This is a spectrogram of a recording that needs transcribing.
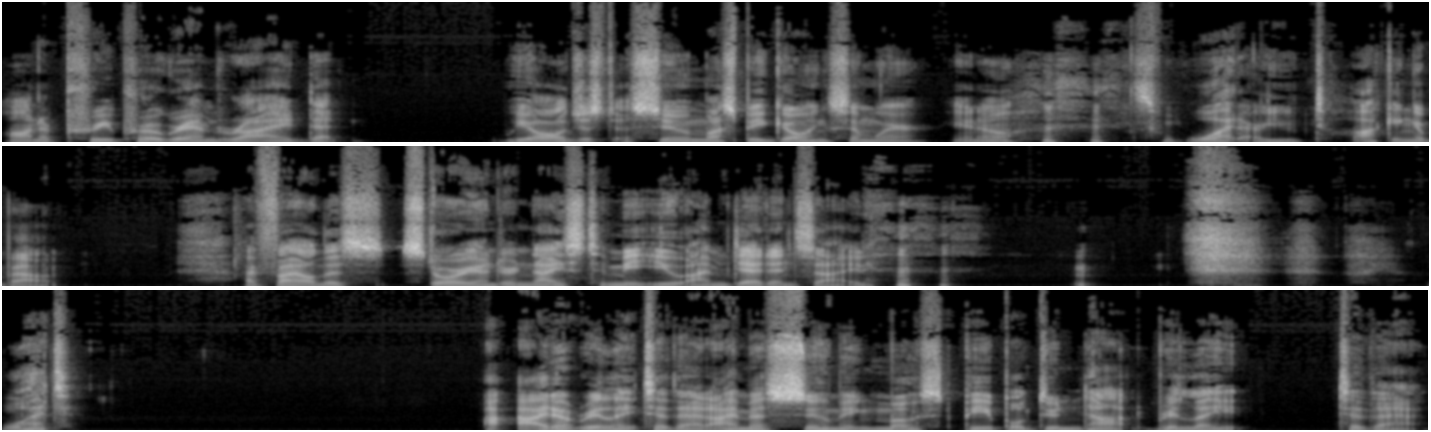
on a pre-programmed ride that we all just assume must be going somewhere, you know? what are you talking about? I filed this story under nice to meet you, I'm dead inside. what? I, I don't relate to that. I'm assuming most people do not relate to that.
